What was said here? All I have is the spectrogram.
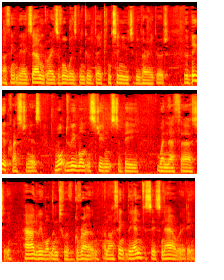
I think the exam grades have always been good, they continue to be very good. The bigger question is, what do we want the students to be when they're 30? How do we want them to have grown? And I think the emphasis now really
